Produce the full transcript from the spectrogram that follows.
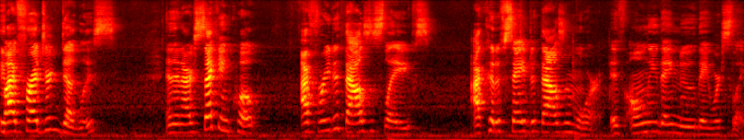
It- By Frederick Douglass. And then our second quote: I freed a thousand slaves. I could have saved a thousand more if only they knew they were slaves.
